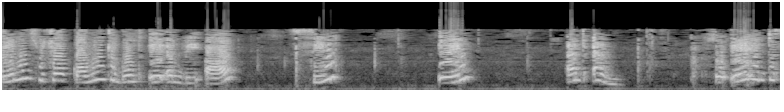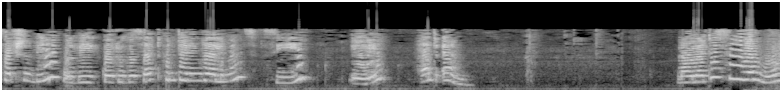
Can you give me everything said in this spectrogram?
elements which are common to both A and B are C, A and M. So A intersection B will be equal to the set containing the elements C, A and M. Now let us see one more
